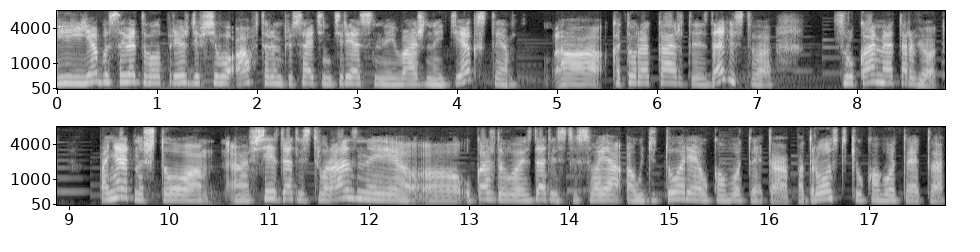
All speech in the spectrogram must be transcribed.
я бы советовала прежде всего авторам писать интересные и важные тексты, э, которые каждое издательство с руками оторвет. Понятно, что э, все издательства разные, э, у каждого издательства своя аудитория, у кого-то это подростки, у кого-то это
